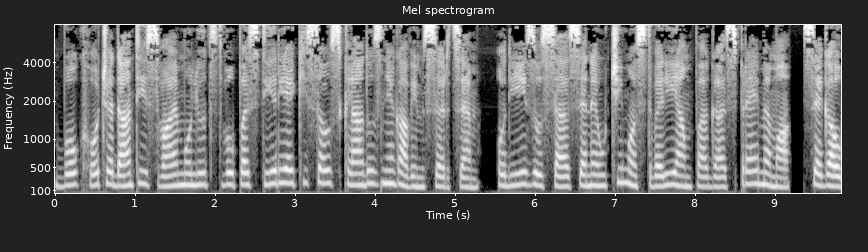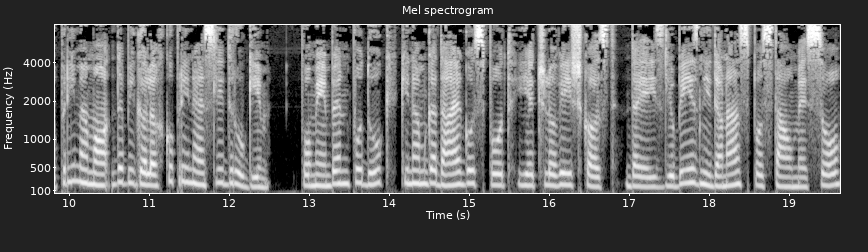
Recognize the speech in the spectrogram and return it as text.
Bog hoče dati svojemu ljudstvu pastirje, ki so v skladu z njegovim srcem. Od Jezusa se ne učimo stvari, ampak ga sprejmemo, se ga oprimemo, da bi ga lahko prinesli drugim, Pomemben poduk, ki nam ga daje Gospod, je človeškost, da je iz ljubezni do nas postal meso,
